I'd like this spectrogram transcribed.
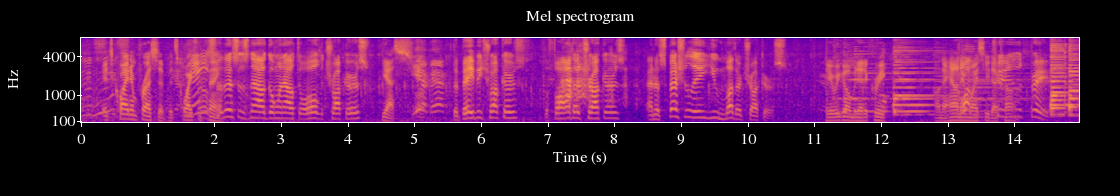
Mm-hmm. It's quite impressive. It's quite the thing. So this is now going out to all the truckers, Yes. Yeah, man. the baby truckers, the father truckers, and especially you mother truckers. Here we go, Minetta Creek on the houndnyc.com.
